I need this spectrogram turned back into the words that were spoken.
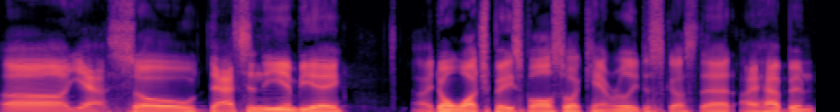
Uh, yeah. So that's in the NBA. I don't watch baseball, so I can't really discuss that. I have been,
